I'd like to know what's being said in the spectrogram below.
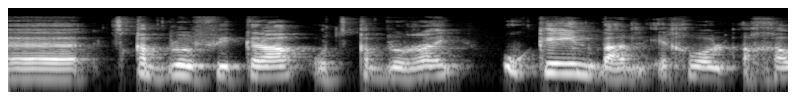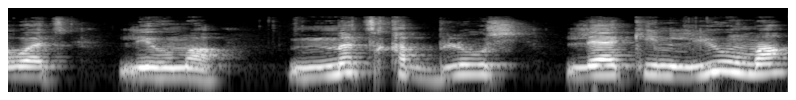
أه تقبلوا الفكرة وتقبلوا الرأي وكاين بعض الإخوة والأخوات اللي هما ما تقبلوش لكن اليوم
